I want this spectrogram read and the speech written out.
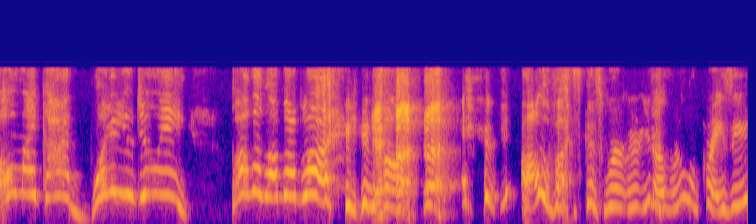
Oh my god what are you doing? Blah blah blah blah blah you know? Yeah. all of us because we're you know we're a little crazy.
